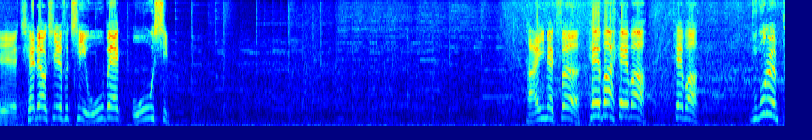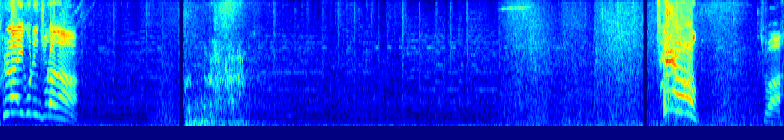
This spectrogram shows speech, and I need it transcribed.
예, 체력 실프치 550. 다이맥스 해봐 해봐 해봐. 누구를 플라이군인 줄 아나? 채용! 좋아.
